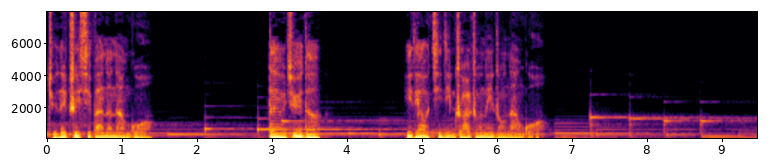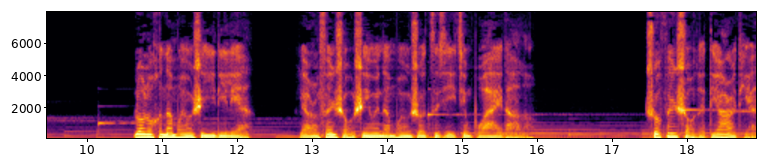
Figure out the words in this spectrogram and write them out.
觉得窒息般的难过，但又觉得一定要紧紧抓住那种难过。洛洛和男朋友是异地恋，两人分手是因为男朋友说自己已经不爱她了。说分手的第二天。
